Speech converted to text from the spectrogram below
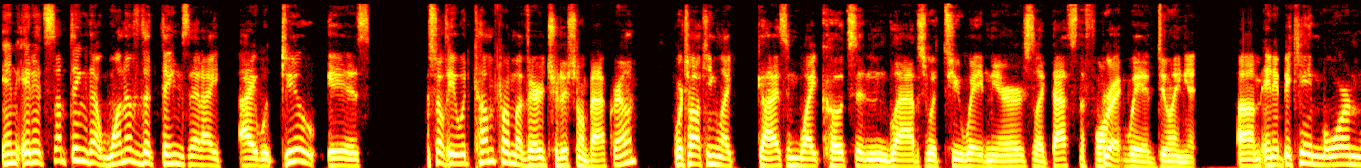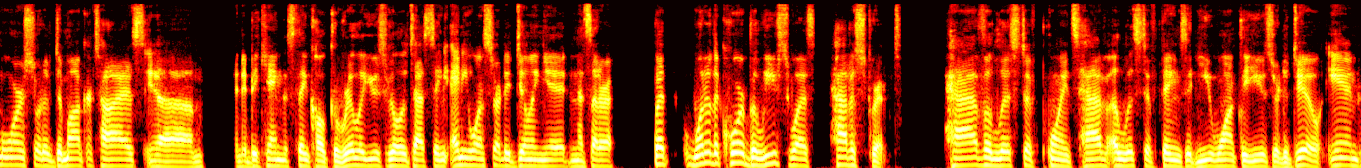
and, and it's something that one of the things that I, I would do is, so it would come from a very traditional background. We're talking like guys in white coats and labs with two way mirrors. Like that's the form right. way of doing it. Um, and it became more and more sort of democratized. Um, and it became this thing called guerrilla usability testing. Anyone started doing it and et cetera. But one of the core beliefs was have a script, have a list of points, have a list of things that you want the user to do. And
